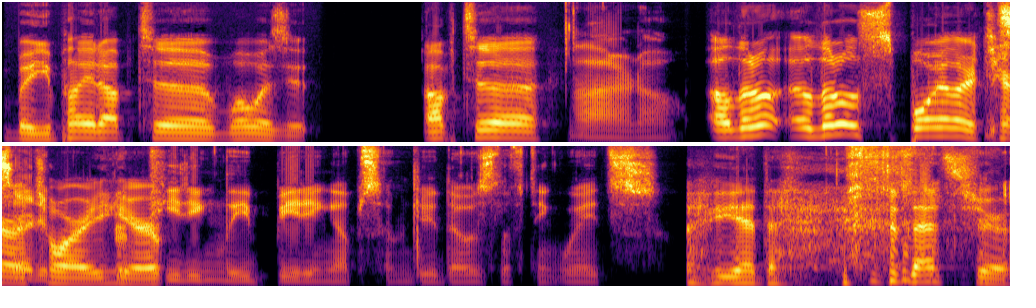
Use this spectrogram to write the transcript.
But you played up to what was it? Up to I don't know. a little a little spoiler We territory here. Repeatedly beating up some dude that was lifting weights. yeah, that, that's true.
